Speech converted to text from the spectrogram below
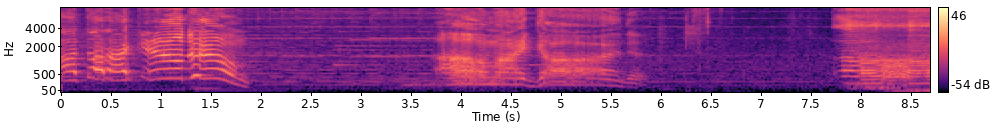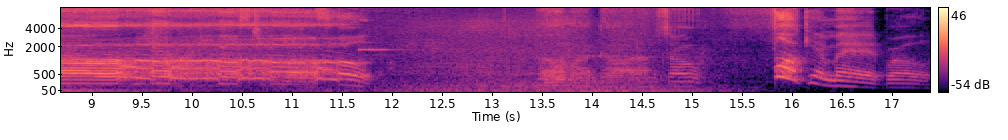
I thought I killed him. Oh my god. Oh. Oh my god, I'm so fucking mad, bro.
